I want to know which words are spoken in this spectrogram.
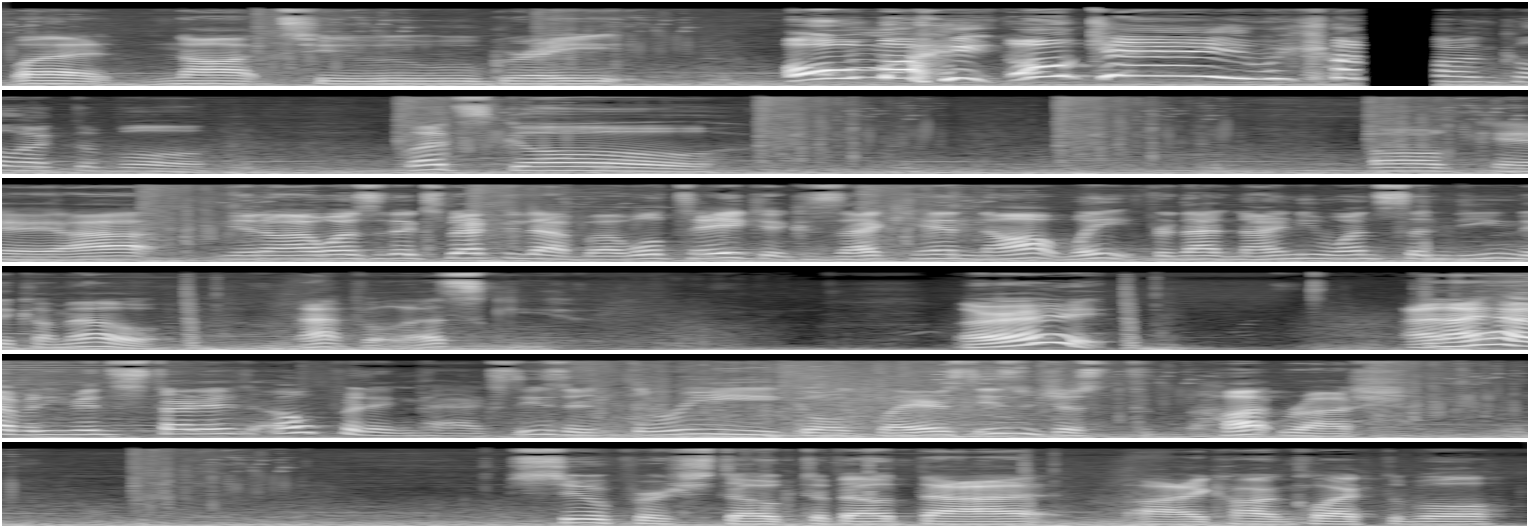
but not too great. Oh my, okay, we got a collectible. Let's go. Okay, uh, you know, I wasn't expecting that, but we'll take it because I cannot wait for that 91 Sundin to come out. Matt Pileski. Alright. And I haven't even started opening packs. These are three gold players. These are just Hut Rush. Super stoked about that icon collectible.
